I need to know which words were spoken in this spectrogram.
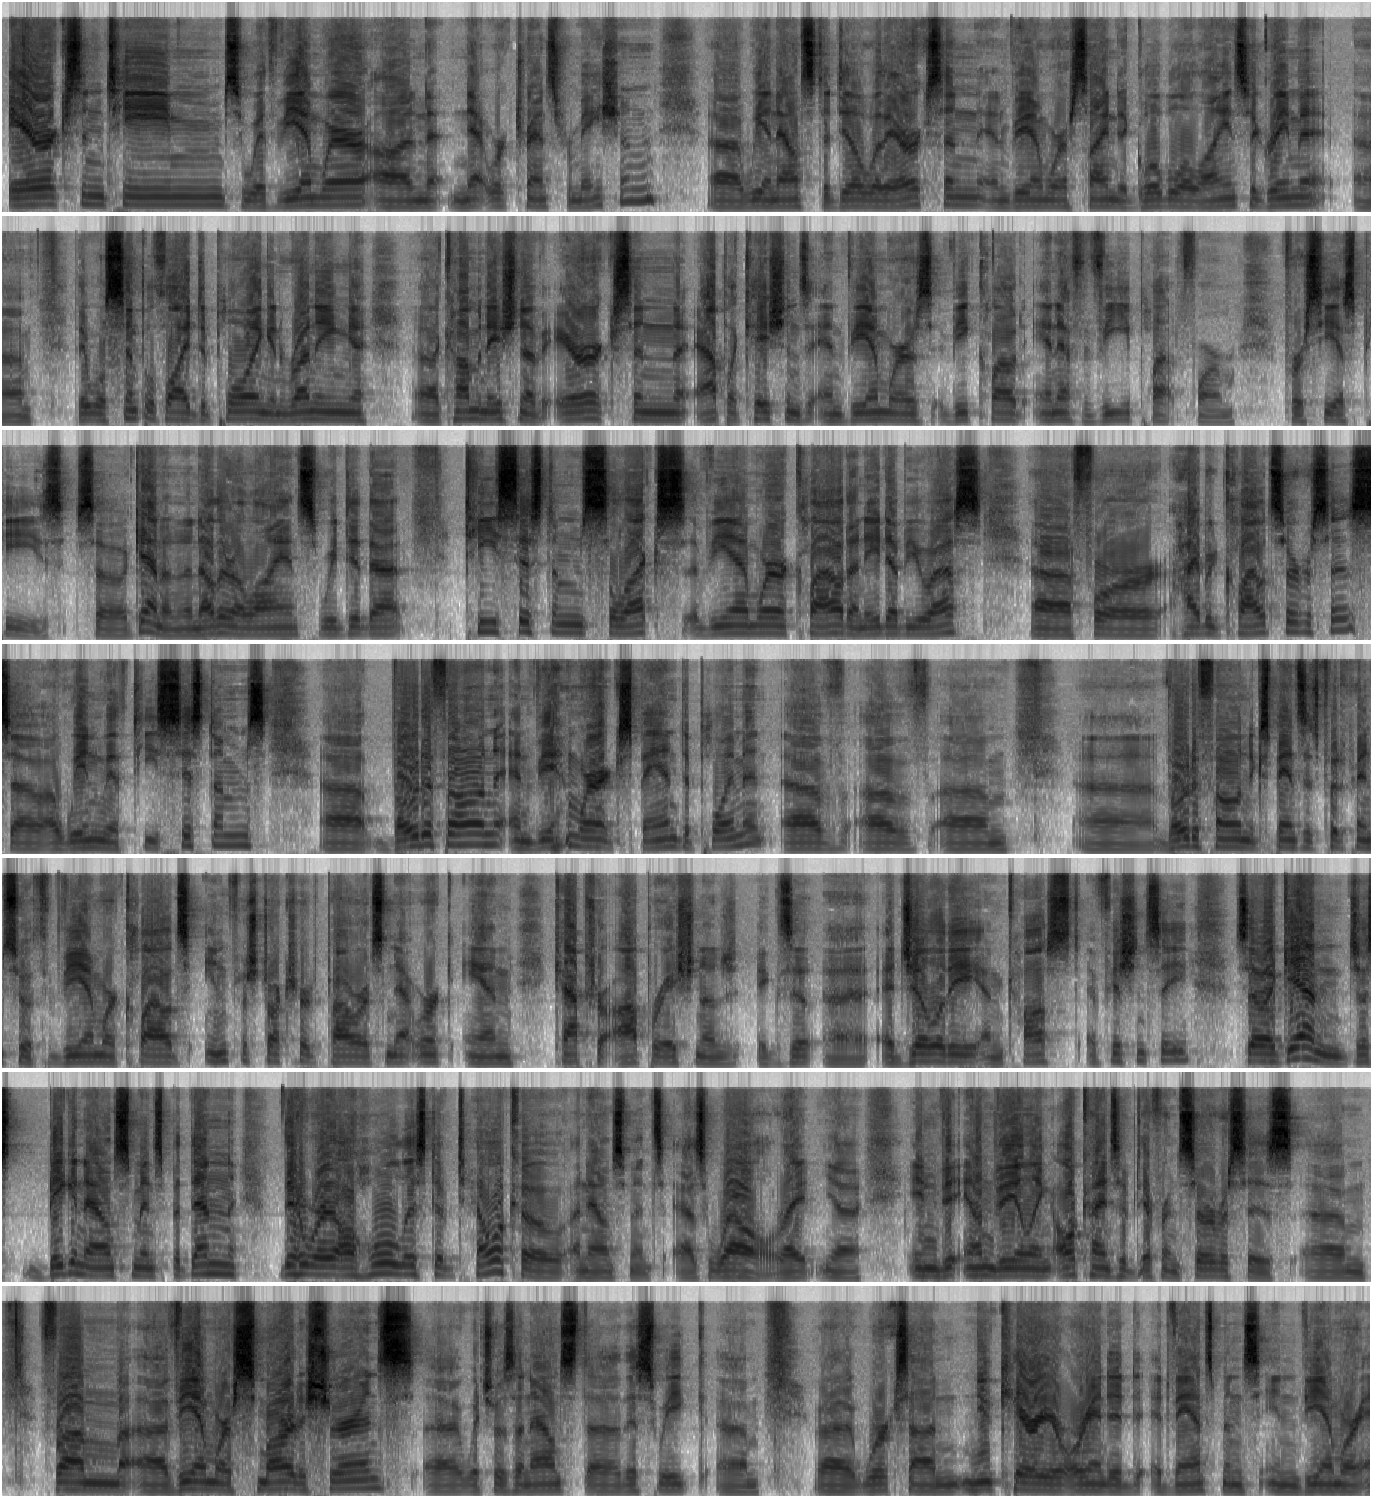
Ericsson teams with VMware on network transformation. Uh, we announced a deal with Ericsson, and VMware signed a global alliance agreement um, that will simplify deploying and running a combination of Ericsson applications and VMware's vCloud NFV platform for CSPs. So again, on another alliance, we did that. T Systems selects VMware Cloud on AWS uh, for hybrid cloud services, so a win with T Systems. Uh, Vodafone and VMware expand deployment of, of um, uh, Vodafone expands its footprints with VMware Cloud's infrastructure to power its network and capture operational uh, agility and cost efficiency. So again, just big announcements. But then there were a whole list of telco announcements as well, right? Yeah, in, unveiling all kinds of different services um, from uh, VMware Smart Assurance, uh, which was announced uh, this week, um, uh, works on new carrier-oriented advancements in VMware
